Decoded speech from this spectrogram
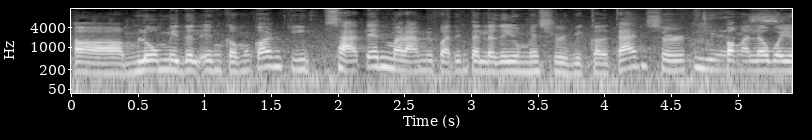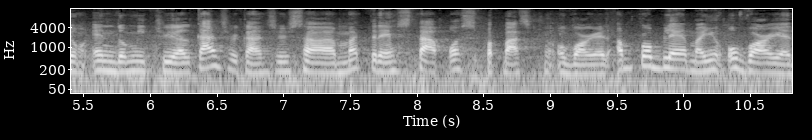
um, low middle income country. Sa atin, marami pa rin talaga yung may cervical cancer. Yes. Pangalawa yung endometrial cancer, cancer sa matres. Tapos, papasok yung ovarian. Ang problema, yung ovarian,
